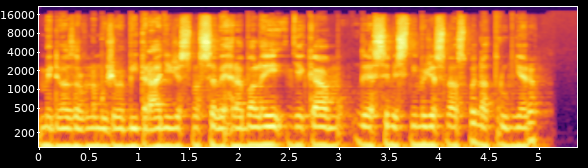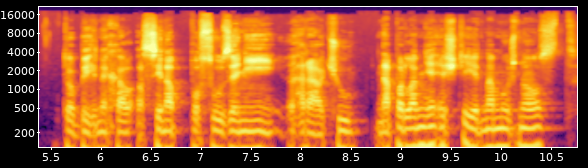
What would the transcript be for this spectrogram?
My dva zrovna můžeme být rádi, že jsme se vyhrabali někam, kde si myslíme, že jsme aspoň nadprůměr. To bych nechal asi na posouzení hráčů. Napadla mě ještě jedna možnost,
